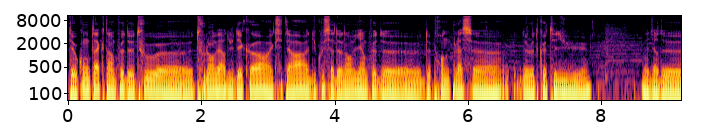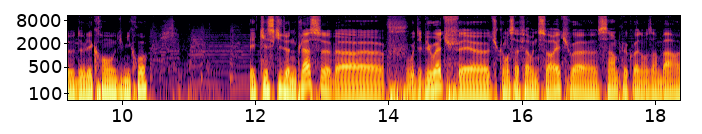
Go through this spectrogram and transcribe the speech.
t'es au contact un peu de tout, euh, tout l'envers du décor, etc. Et du coup, ça donne envie un peu de, de prendre place euh, de l'autre côté du, on va dire de, de l'écran ou du micro. Et qu'est-ce qui donne place? Euh, Bah, au début, ouais, tu fais, euh, tu commences à faire une soirée, tu vois, simple, quoi, dans un bar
